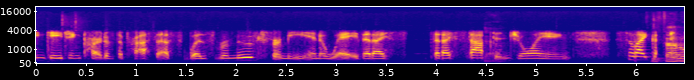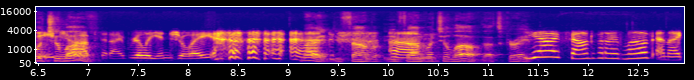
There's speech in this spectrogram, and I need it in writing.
engaging part of the process was removed for me in a way that I that I stopped Yeah. enjoying. So I got found a what you job love. that I really enjoy. and, right. You found you found um, what you love. That's great. yeah, I found what I love, and I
